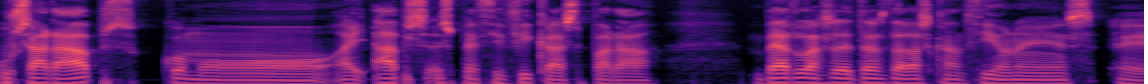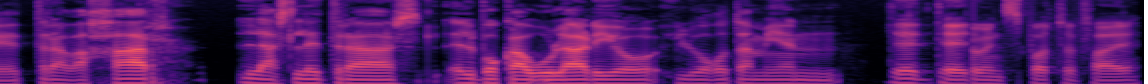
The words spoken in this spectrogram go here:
usar apps como hay apps específicas para ver las letras de las canciones, eh, trabajar las letras, el vocabulario y luego también... De, en Spotify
